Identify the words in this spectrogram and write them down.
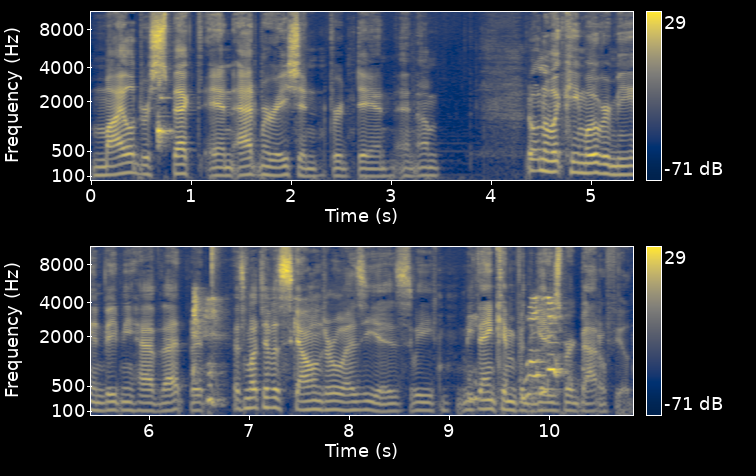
mild respect and admiration for Dan, and um, I don't know what came over me and made me have that, but as much of a scoundrel as he is, we we thank him for the Well, no. Gettysburg battlefield.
